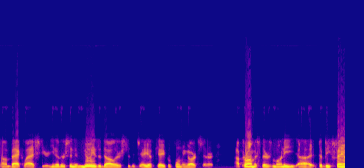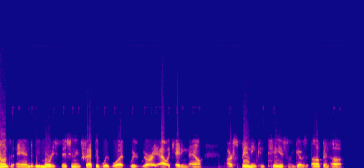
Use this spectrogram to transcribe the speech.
um, back last year. You know, they're sending millions of dollars to the JFK Performing Arts Center. I promise there's money uh, to be found and to be more efficient and effective with what we, we are allocating now. Our spending continuously goes up and up,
